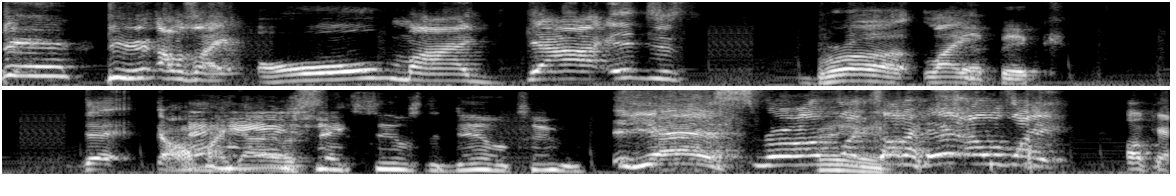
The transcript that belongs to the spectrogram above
I was like, oh my god! It just, bruh, like epic. the oh that my god! it was- handshake seals the deal too. Yes, bro. I was like, Man. saw the head. I was like, okay,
